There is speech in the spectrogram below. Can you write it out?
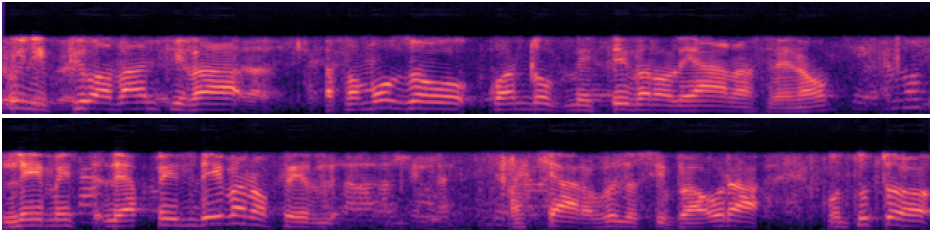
Quindi più avanti va la famoso quando mettevano le anatre, no? Le, met- le appendevano per. È chiaro, quello sì, però ora con tutto,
